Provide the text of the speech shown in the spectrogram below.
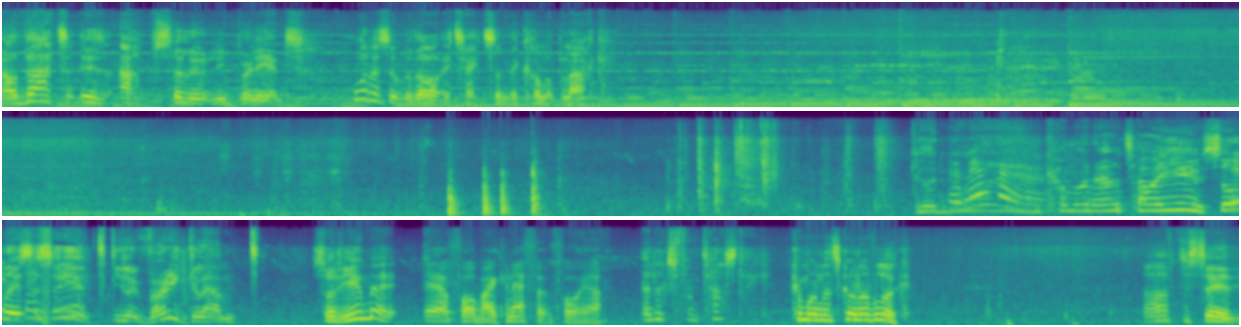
Now that is absolutely brilliant. What is it with architects and the colour black? Good Hello. morning. Come on out. How are you? So Good, nice to see you. you. You look very glam. So do you, mate. Yeah, I thought I'd make an effort for you. It looks fantastic. Come on, let's go and have a look. I have to say,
